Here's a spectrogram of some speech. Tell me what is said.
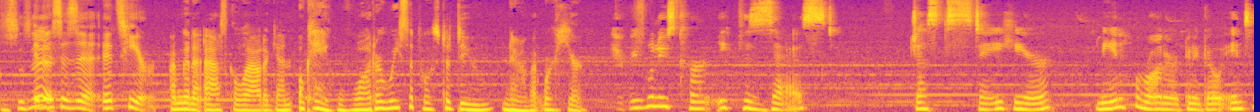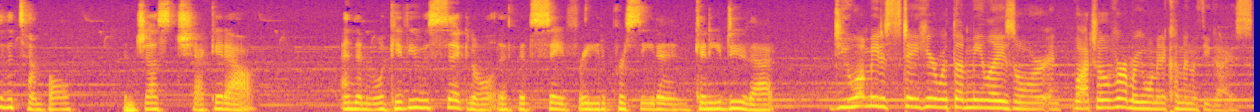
This is this is it it's here I'm gonna ask aloud again. Okay, what are we supposed to do now that we're here? Everyone who's currently possessed, just stay here. Me and Hilrana are going to go into the temple and just check it out. And then we'll give you a signal if it's safe for you to proceed in. Can you do that? Do you want me to stay here with the melees or and watch over them, or you want me to come in with you guys?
